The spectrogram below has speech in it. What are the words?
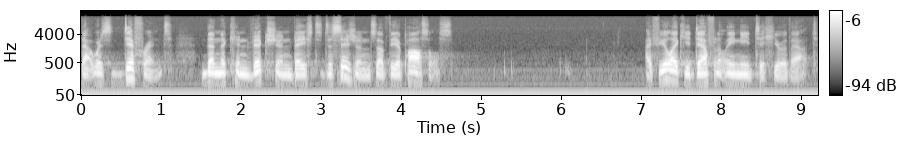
that was different than the conviction based decisions of the apostles. I feel like you definitely need to hear that.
